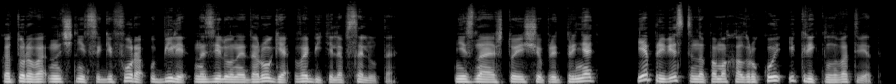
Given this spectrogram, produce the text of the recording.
которого ночницы Гефора убили на зеленой дороге в обитель Абсолюта. Не зная, что еще предпринять, я приветственно помахал рукой и крикнул в ответ.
